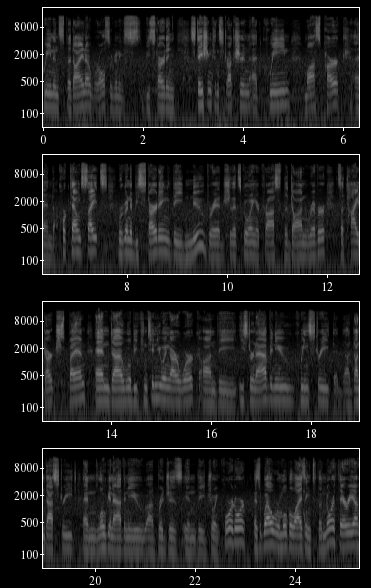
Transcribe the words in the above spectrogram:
Queen and Spadina. We're also going to be starting station construction at Queen, Moss Park, and Corktown sites. We're going to be starting the new bridge that's going across the Don River. It's a tied arch span, and uh, we'll be continuing our work on the Eastern Avenue, Queen Street, uh, Dundas Street, and Logan Avenue uh, bridges in the joint corridor. As well, we're mobilizing to the north area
